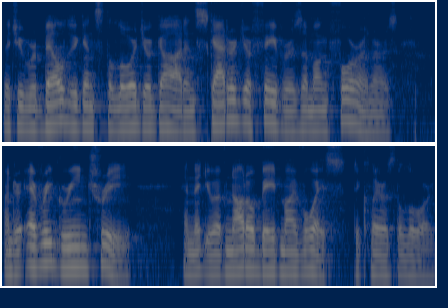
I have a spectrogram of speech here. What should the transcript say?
that you rebelled against the Lord your God and scattered your favors among foreigners under every green tree, and that you have not obeyed my voice, declares the Lord.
